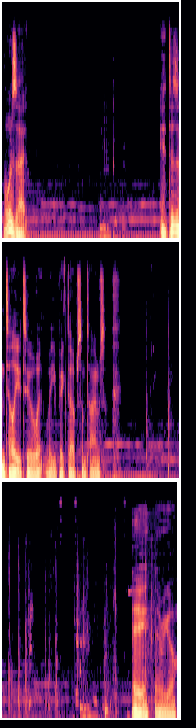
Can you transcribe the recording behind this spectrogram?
What was that? It doesn't tell you too what, what you picked up sometimes. hey, there we go.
